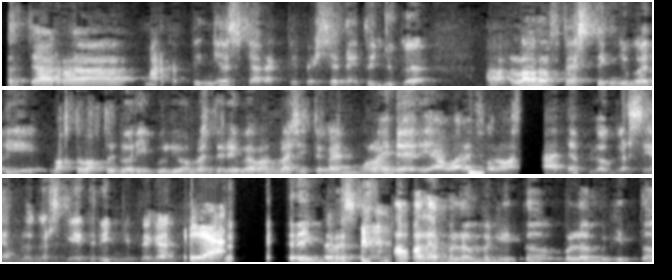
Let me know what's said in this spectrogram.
secara marketingnya, secara activationnya itu juga a lot of testing juga di waktu-waktu 2015-2018 itu kan. Mulai dari awalnya itu kalau nggak ada bloggers ya, bloggers gathering gitu kan. Iya. Yeah. Gathering terus awalnya belum begitu belum begitu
